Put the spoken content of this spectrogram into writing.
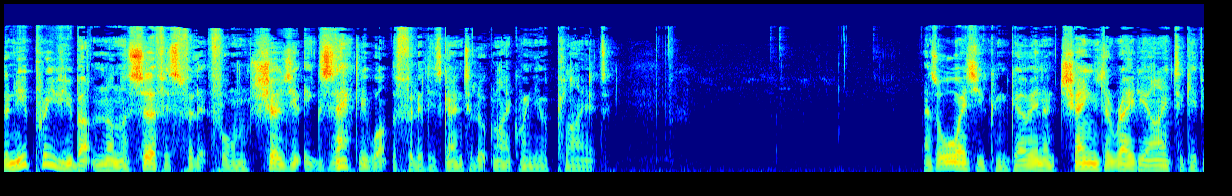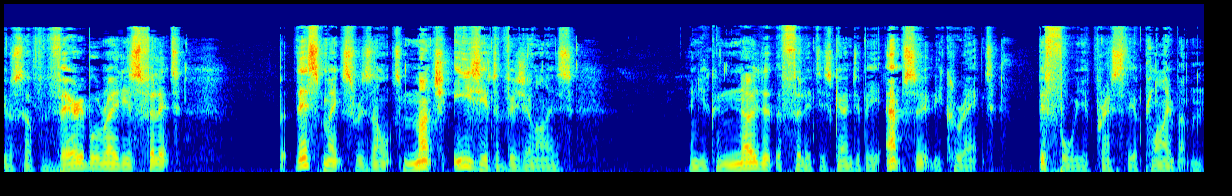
The new preview button on the surface fillet form shows you exactly what the fillet is going to look like when you apply it. As always, you can go in and change the radii to give yourself a variable radius fillet, but this makes results much easier to visualize and you can know that the fillet is going to be absolutely correct before you press the apply button.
